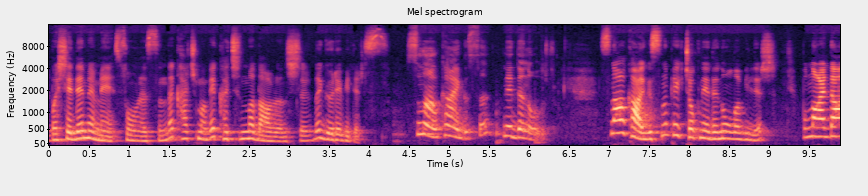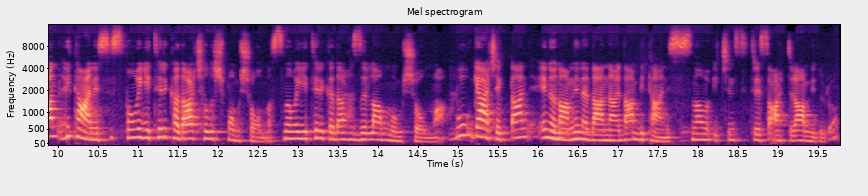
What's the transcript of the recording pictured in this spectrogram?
baş edememe sonrasında kaçma ve kaçınma davranışları da görebiliriz. Sınav kaygısı neden olur? Sınav kaygısının pek çok nedeni olabilir. Bunlardan bir tanesi sınava yeteri kadar çalışmamış olma, sınava yeteri kadar hazırlanmamış olma. Bu gerçekten en önemli nedenlerden bir tanesi. Sınav için stresi arttıran bir durum.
